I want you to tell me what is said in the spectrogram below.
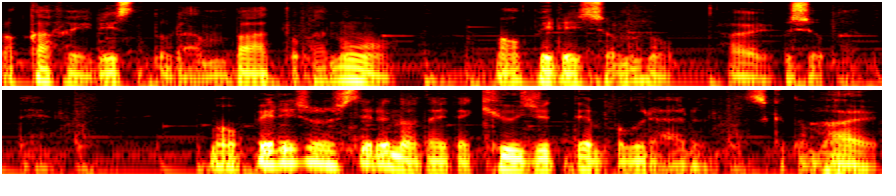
あ、カフェレストランバーとかの、まあ、オペレーションのはい。部署があって、まあ、オペレーションしてるのは大体90店舗ぐらいあるんですけども、はい。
